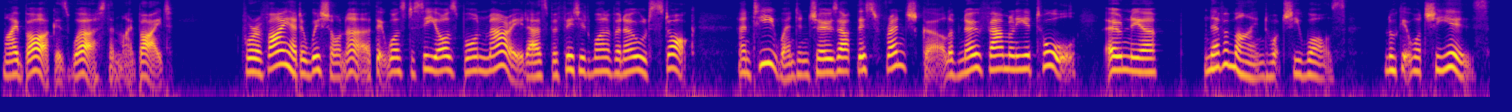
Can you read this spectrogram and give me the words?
My bark is worse than my bite for if I had a wish on earth it was to see Osborne married as befitted one of an old stock, and he went and chose out this French girl, of no family at all, only a Never mind what she was. Look at what she is.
